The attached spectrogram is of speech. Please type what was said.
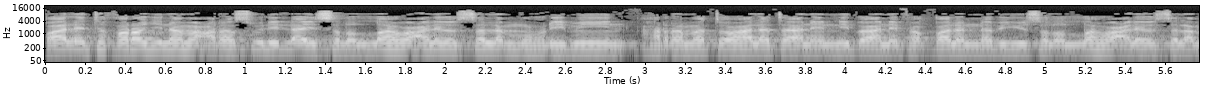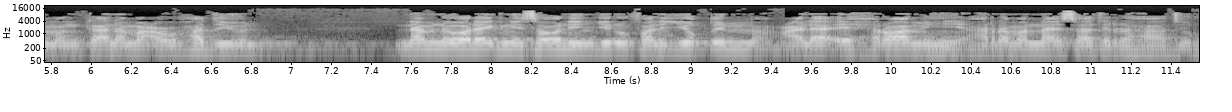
قالت خرجنا مع رسول الله صلى الله عليه وسلم مهرمين حرمتها لتان النبان. فقال النبي صلى الله عليه وسلم من كان معه هدي نمن وريقني سول جرو فليقم على إحرامه. حرمنا إسات الرهاتر.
